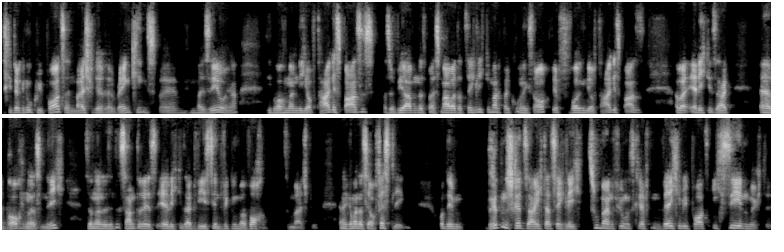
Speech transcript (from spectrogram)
Es gibt ja genug Reports, ein Beispiel wäre Rankings bei, bei SEO, ja. Die braucht man nicht auf Tagesbasis. Also wir haben das bei Smava tatsächlich gemacht, bei Chronix auch. Wir folgen die auf Tagesbasis. Aber ehrlich gesagt, äh, brauchen wir das nicht, sondern das Interessantere ist ehrlich gesagt, wie ist die Entwicklung bei Wochen zum Beispiel. Dann kann man das ja auch festlegen. Und im dritten Schritt sage ich tatsächlich zu meinen Führungskräften, welche Reports ich sehen möchte,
